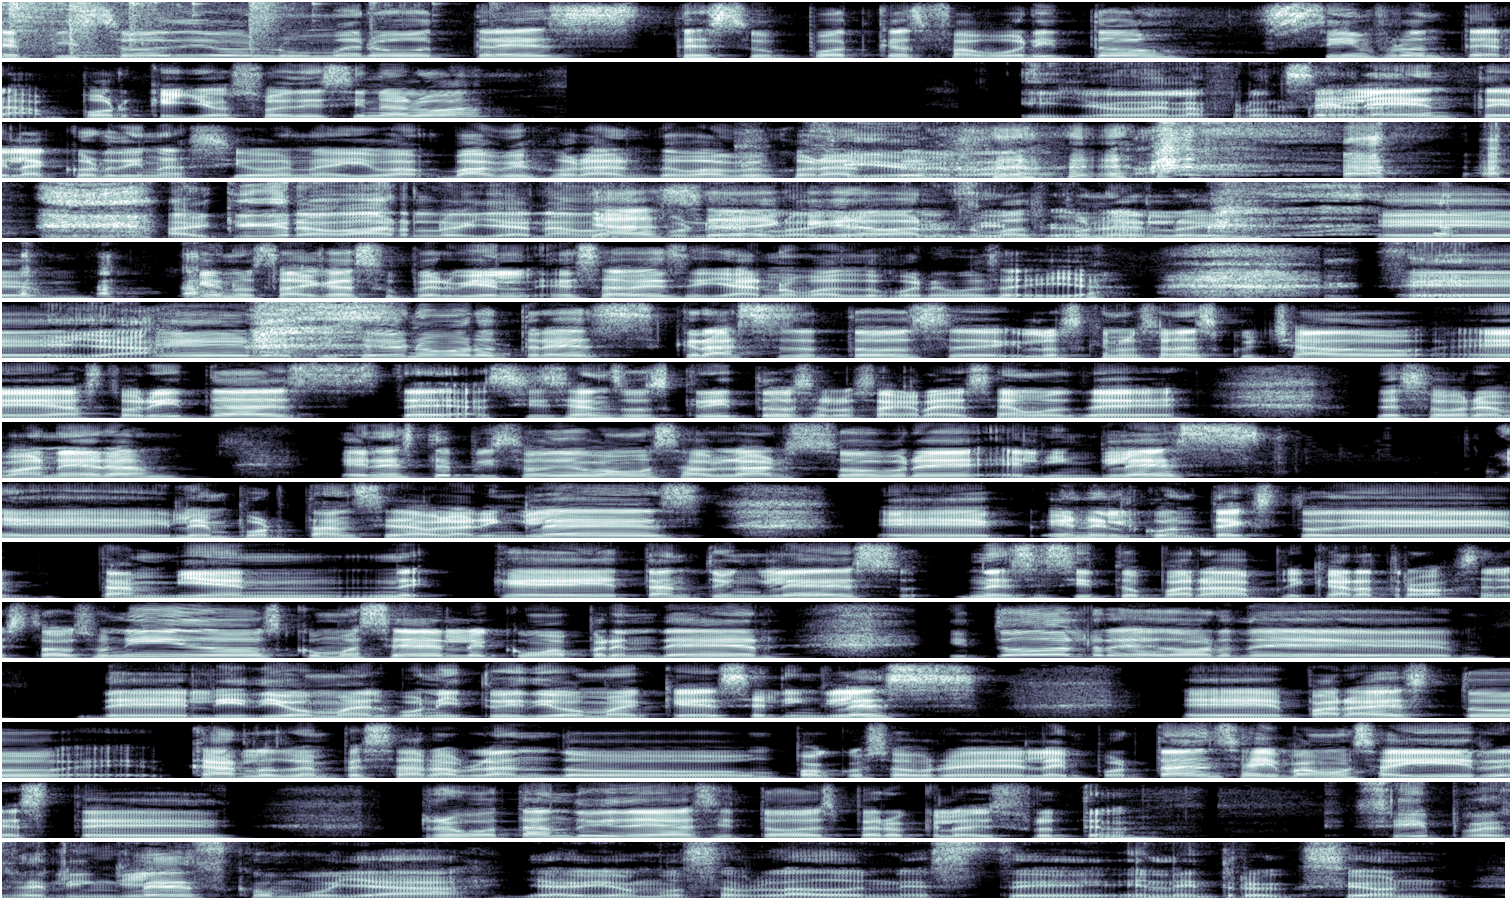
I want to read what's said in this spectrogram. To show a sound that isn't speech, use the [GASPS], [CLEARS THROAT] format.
episodio número 3 de su podcast favorito, Sin Frontera, porque yo soy de Sinaloa. Y yo de la frontera. Excelente, la coordinación ahí va, va mejorando, va mejorando. Sí, ¿verdad? [LAUGHS] [LAUGHS] hay que grabarlo y ya nada más ya ponerlo. Sé, hay que grabarlo, nomás ponerlo ahí. Eh, que nos salga súper bien esa vez y ya nomás lo ponemos ahí ya. Sí, y ya. Eh, el episodio número 3, gracias a todos eh, los que nos han escuchado hasta ahorita. Este, si se han suscrito, se los agradecemos de, de sobremanera. En este episodio vamos a hablar sobre el inglés, eh, la importancia de hablar inglés, eh, en el contexto de también qué tanto inglés necesito para aplicar a trabajos en Estados Unidos, cómo hacerle, cómo aprender y todo alrededor de, del idioma, el bonito idioma que es el inglés. Eh, para esto, Carlos va a empezar hablando un poco sobre la importancia y vamos a ir este, rebotando ideas y todo. Espero que lo disfruten. Sí, pues el inglés, como ya, ya habíamos hablado en, este, en la introducción,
